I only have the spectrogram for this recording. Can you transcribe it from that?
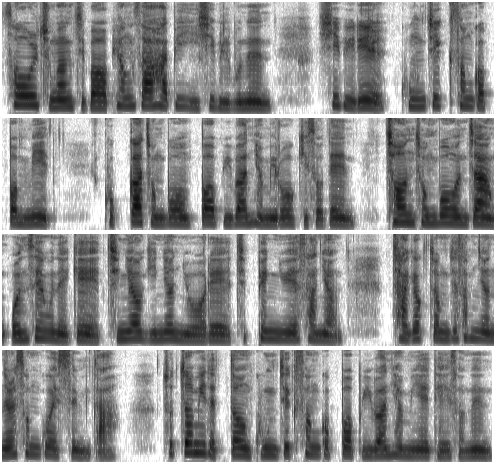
서울중앙지법 형사합의 21부는 11일 공직선거법 및 국가정보원법 위반 혐의로 기소된 전 정보원장 원세훈에게 징역 2년 6월에 집행유예 4년, 자격정지 3년을 선고했습니다. 초점이 됐던 공직선거법 위반 혐의에 대해서는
